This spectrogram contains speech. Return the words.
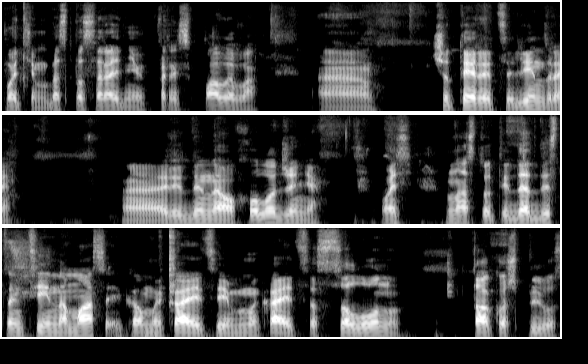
Потім безпосередній вприск палива, 4 циліндри, е, рідинне охолодження. Ось у нас тут іде дистанційна маса, яка вмикається і вмикається з салону. Також плюс.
